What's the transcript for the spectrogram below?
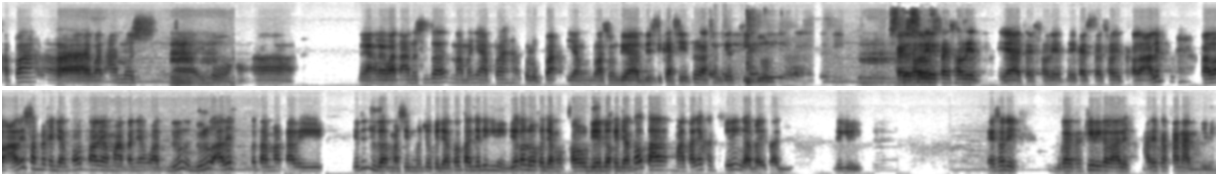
apa uh, lewat. anus. Uh, itu. Uh, yang lewat anus itu namanya apa? Aku lupa. Yang langsung dia habis dikasih itu langsung dia tidur. Hmm. tes solid tes solid. Ya tes solid. Dikasih tes solid. Kalau Alif kalau Alif sampai kejang total yang matanya. Dulu dulu Alif pertama kali itu juga masih muncul kejang total. Jadi gini dia kalau kejang kalau dia udah kejang total matanya ke kiri nggak balik lagi. Jadi gini. Eh sorry bukan ke kiri kalau Alif Alif ke kanan gini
